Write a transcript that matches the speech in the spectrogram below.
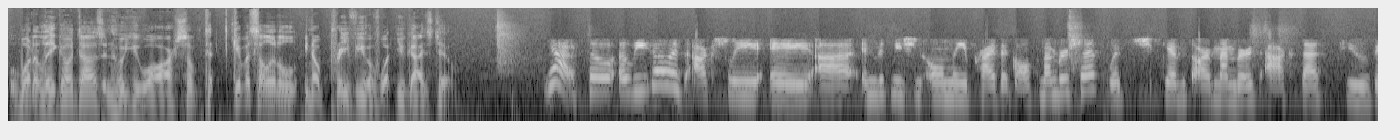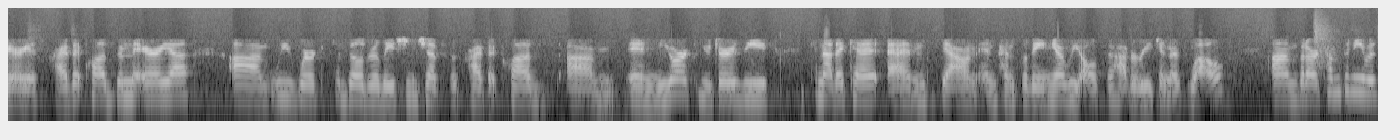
what Aligo does and who you are. So t- give us a little, you know, preview of what you guys do. Yeah, so Aligo is actually a uh, invitation-only private golf membership, which gives our members access to various private clubs in the area. Um, we work to build relationships with private clubs um, in New York, New Jersey, Connecticut, and down in Pennsylvania. We also have a region as well. Um, but our company was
